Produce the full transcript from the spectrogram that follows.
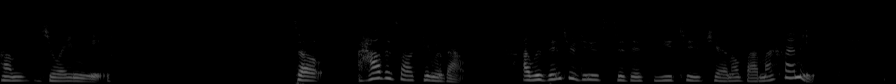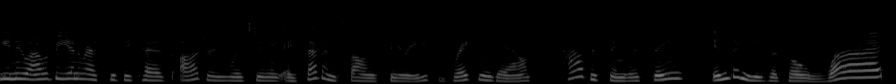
come join me. So, how this all came about. I was introduced to this YouTube channel by my honey. He knew I would be interested because Audrey was doing a seven song series breaking down how the singers sing in the musical What?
